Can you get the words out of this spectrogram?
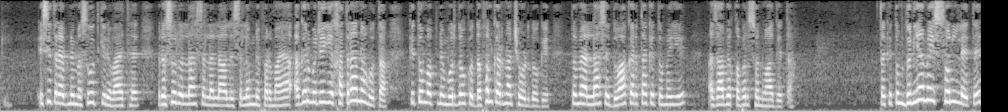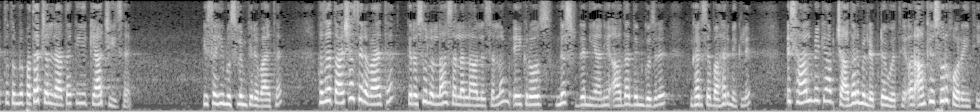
کی۔ اسی طرح ابن مسعود کی روایت ہے، رسول اللہ صلی اللہ علیہ وسلم نے فرمایا، اگر مجھے یہ خطرہ نہ ہوتا کہ تم اپنے مردوں کو دفن کرنا چھوڑ دو گے تو میں اللہ سے دعا کرتا کہ تمہیں یہ عذاب قبر سنوا دیتا۔ تاکہ تم دنیا میں سن لیتے تو تمہیں پتہ چل جاتا کہ یہ کیا چیز ہے۔ یہ صحیح مسلم کی روایت ہے۔ حضرت عائشہ سے روایت ہے کہ رسول اللہ صلی اللہ علیہ وسلم ایک روز نصف دن یعنی آدھا دن گزرے گھر سے باہر نکلے۔ اس حال میں کہ آپ چادر میں لپٹے ہوئے تھے اور آنکھیں سرخ ہو رہی تھی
